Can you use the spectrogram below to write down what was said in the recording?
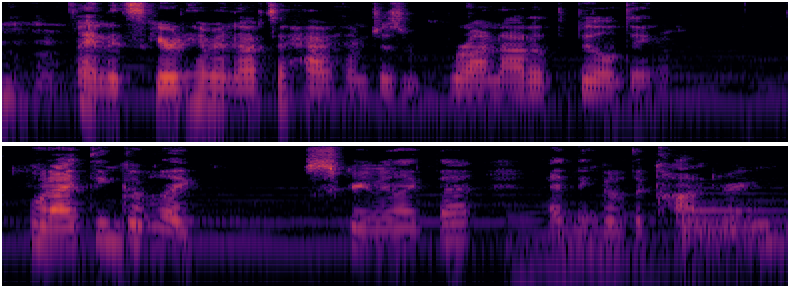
Mhm. and it scared him enough to have him just run out of the building. When I think of like screaming like that, I think of The Conjuring.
